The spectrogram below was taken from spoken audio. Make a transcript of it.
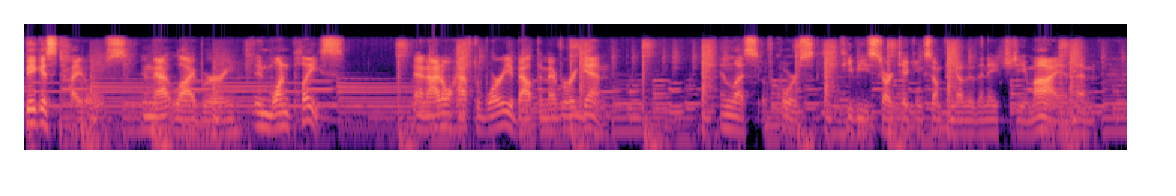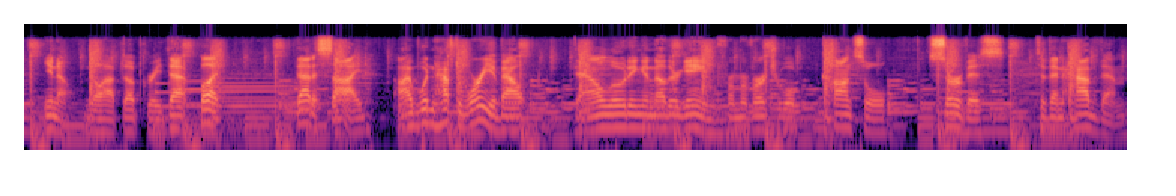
biggest titles in that library in one place. And I don't have to worry about them ever again. Unless, of course, TVs start taking something other than HDMI, and then, you know, they'll have to upgrade that. But that aside, I wouldn't have to worry about downloading another game from a virtual console service to then have them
